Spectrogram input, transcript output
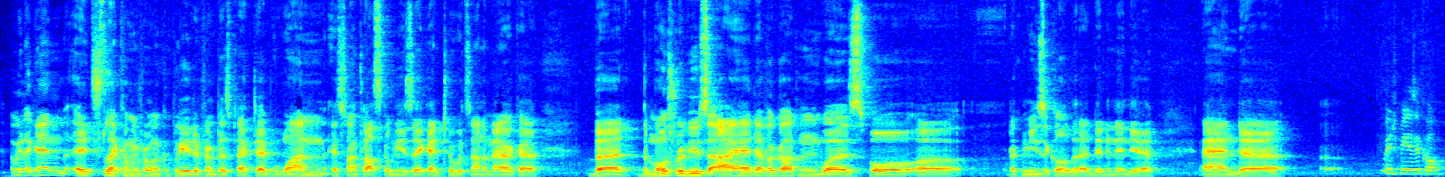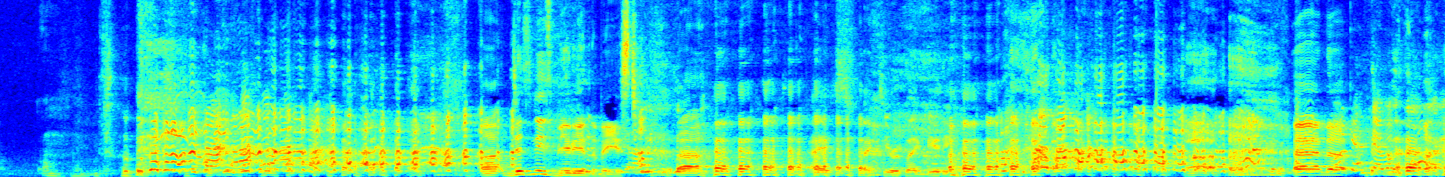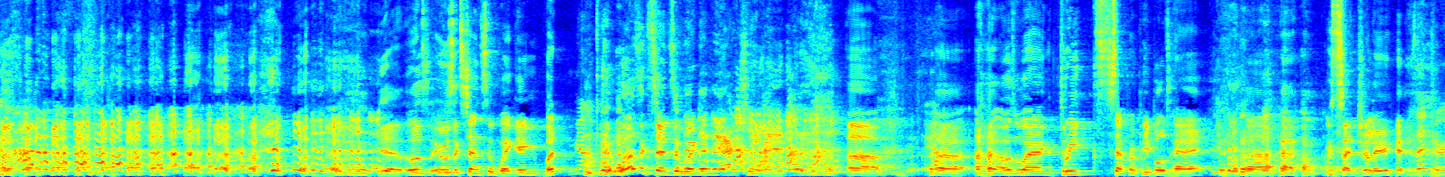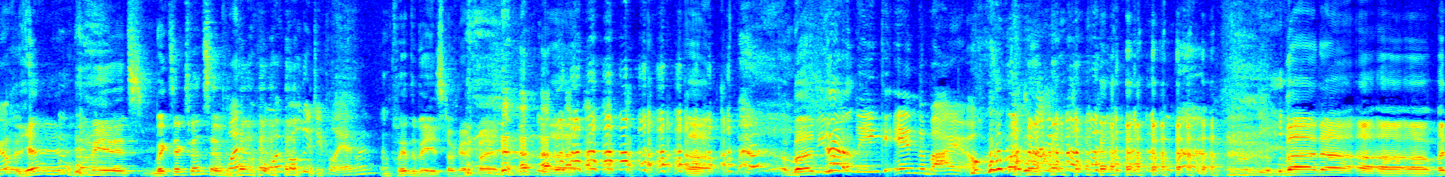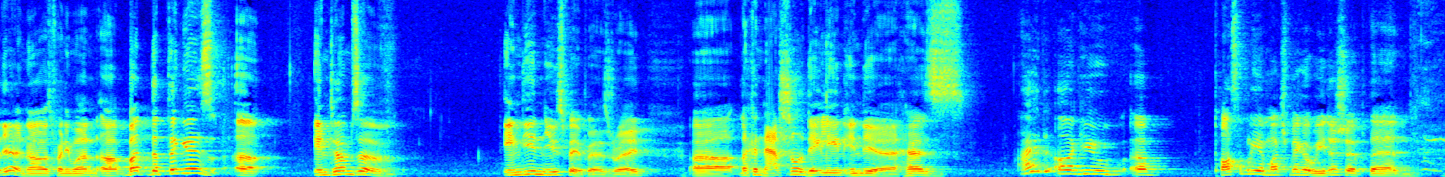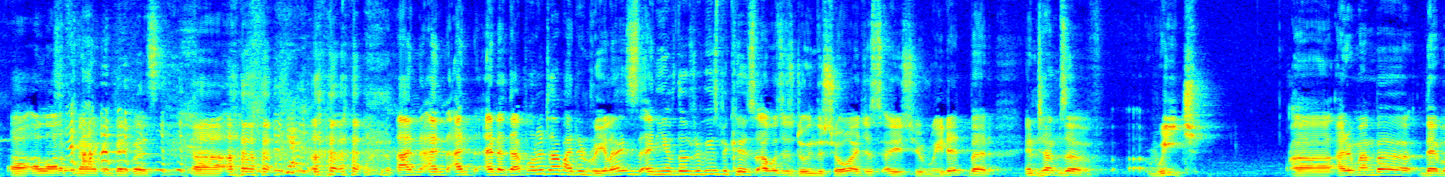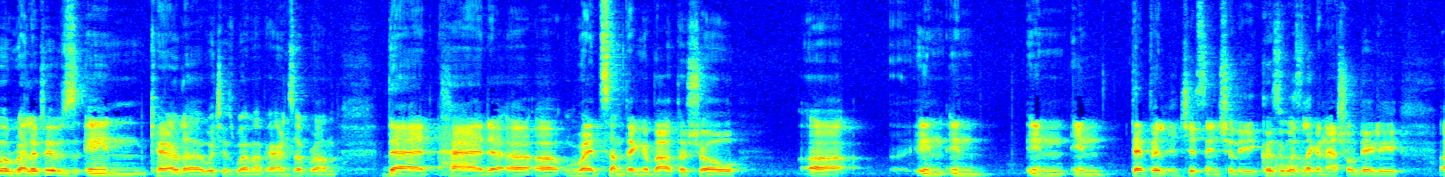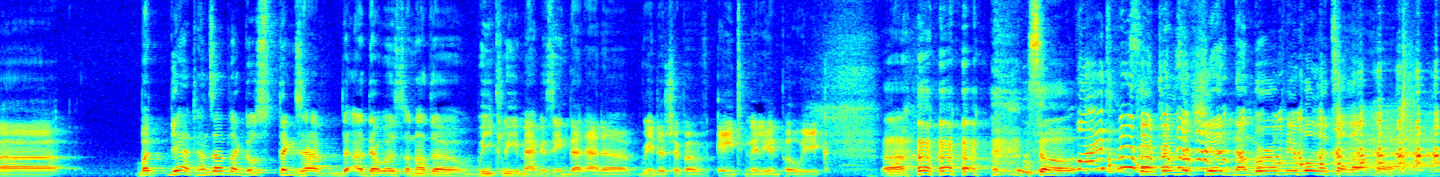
I mean, again, it's like coming from a completely different perspective. One, it's not classical music, and two, it's not America. But the most reviews I had ever gotten was for uh, like a musical that I did in India, and uh, Which musical? Uh, Disney's Beauty and the Beast. I expect you were playing Beauty. And uh, Look at him, of course. Yeah, it was it was extensive wigging, but Yeah. it was extensive wigging actually. Uh, uh, I was wearing three separate people's hair, uh, essentially. Is that true? Yeah, yeah. I mean, it's wigs are expensive. What, what role did you play, Edwin? I played the beast. Okay, fine. Uh, uh, but We yeah, link in the bio. but uh, uh, uh, uh, but yeah, no, I was 21. Uh, but the thing is, uh, in terms of Indian newspapers, right? Uh, like a national daily in India has, I'd argue, uh, possibly a much bigger readership than. Uh, a lot of American papers, uh, Yeah. and, and and and at that point in time, I didn't realize any of those reviews because I was just doing the show. I just I used to read it, but in terms of uh, reach, uh, I remember there were relatives in Kerala, which is where my parents are from, that had uh, uh, read something about the show uh, in in in in their village essentially because it was like a national daily. Uh, but yeah, it turns out like those things have. Uh, there was another weekly magazine that had a readership of eight million per week. Uh, so, so in terms of sheer number of people, it's a lot more.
